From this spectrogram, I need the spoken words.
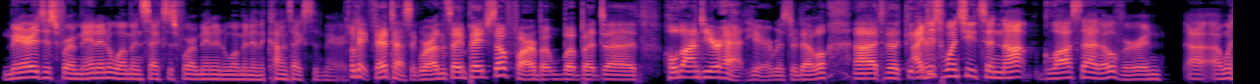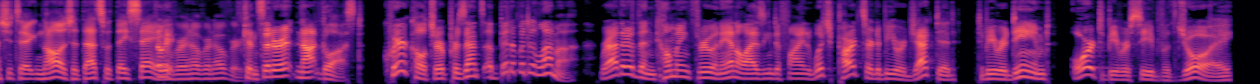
marriage is for a man and a woman, sex is for a man and a woman in the context of marriage. Okay, fantastic. We're on the same page so far, but but but uh, hold on to your hat here, Mister Devil. Uh, to the, I just want you to not gloss that over and uh, I want you to acknowledge that that's what they say okay. over and over and over. Again. Consider it not glossed. Queer culture presents a bit of a dilemma. Rather than combing through and analyzing to find which parts are to be rejected, to be redeemed, or to be received with joy,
